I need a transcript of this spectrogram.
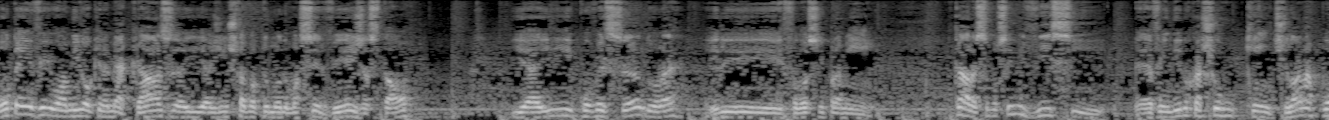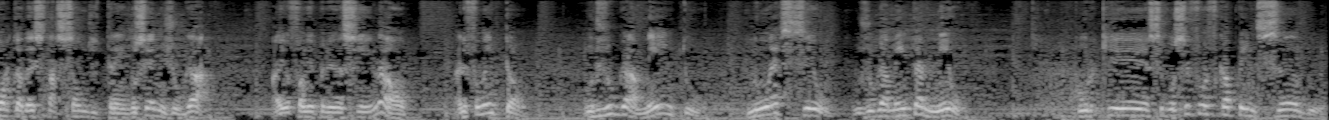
Ontem veio um amigo aqui na minha casa e a gente estava tomando umas cervejas e tal. E aí, conversando, né? Ele falou assim pra mim: Cara, se você me visse é, vendendo cachorro quente lá na porta da estação de trem, você ia me julgar? Aí eu falei pra ele assim: Não. Aí ele falou: Então, o julgamento não é seu, o julgamento é meu. Porque se você for ficar pensando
